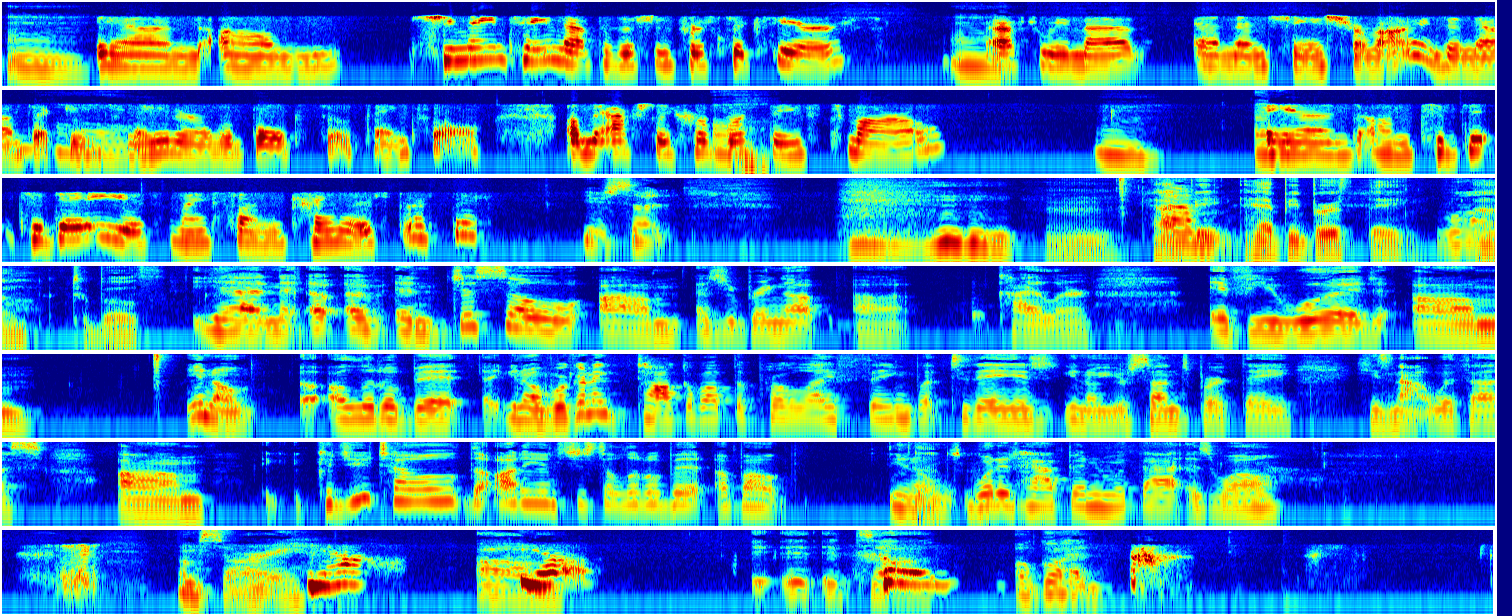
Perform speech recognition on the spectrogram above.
Mm. And um, she maintained that position for six years mm. after we met, and then changed her mind. And now, decades later, we're both so thankful. Um, actually, her birthday's tomorrow. And um, today, today is my son Kyler's birthday. Your son. Happy happy birthday uh, to both. Yeah, and uh, uh, and just so um, as you bring up uh, Kyler, if you would, um, you know, a, little bit. You know, we're going to talk about the pro life thing, but today is you know your son's birthday. He's not with us. Um, could you tell the audience just a little bit about you know what had happened with that as well? I'm sorry. Yeah, yeah. It, it, it's uh, oh, go ahead.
